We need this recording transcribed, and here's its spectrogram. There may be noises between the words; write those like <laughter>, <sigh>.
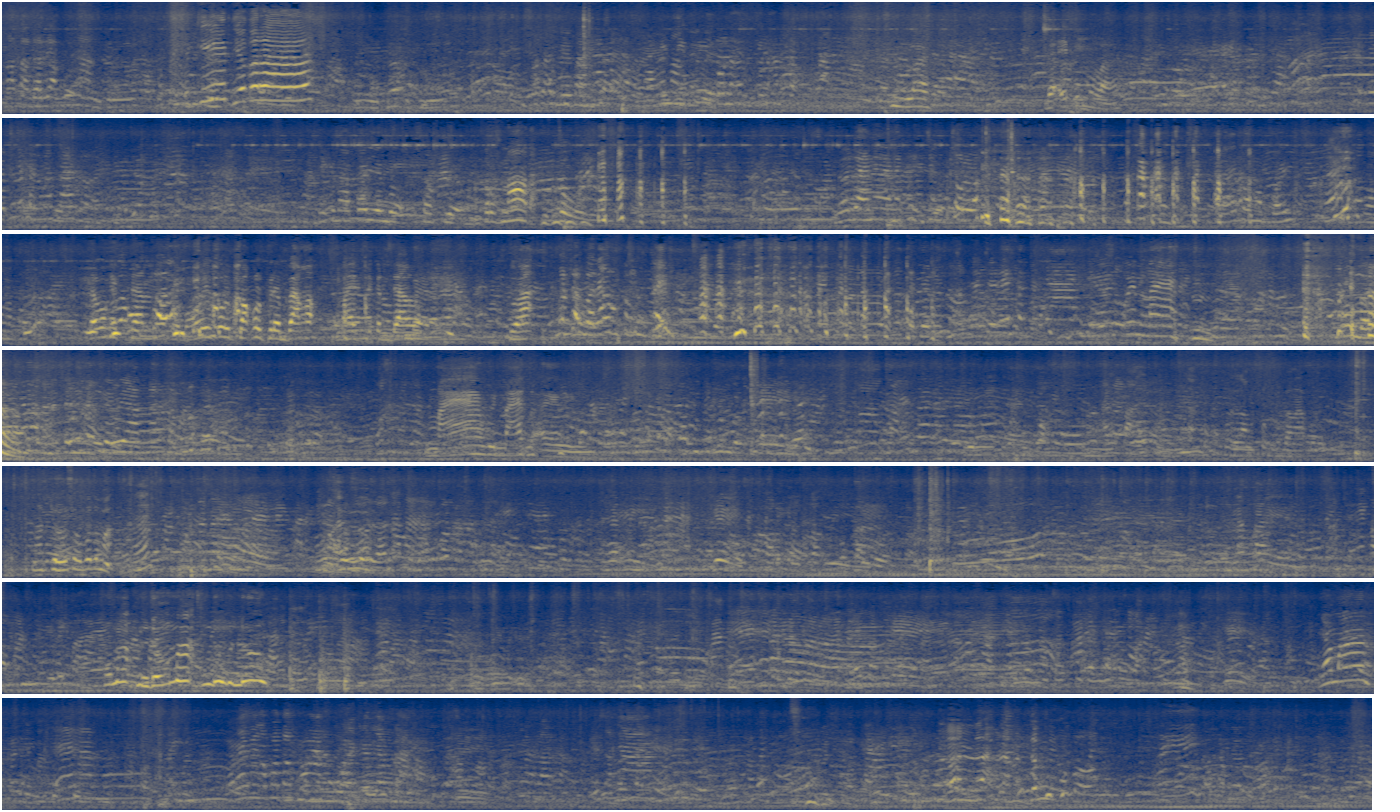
Masa dari aku ngandel. Dikit ya Kara. Mulai. Mbak Epi mulai. Kenapa ya Mbak Sabdo? Terus no, tak gitu. Lo jane anak cucul. <laughs> Ya wong edan, kul bakul brembang kok, main di kendal. Dua. Masa barang penting. Lah. Eh. Langsung. Ngado sapa to, Mak? Eh, Mak, bendung, Mak, bendung, bendung.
